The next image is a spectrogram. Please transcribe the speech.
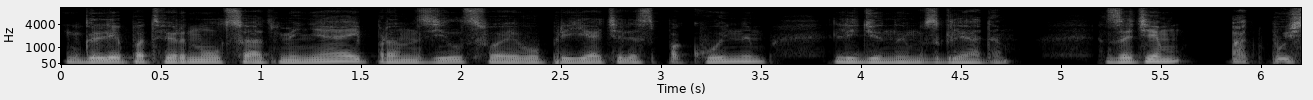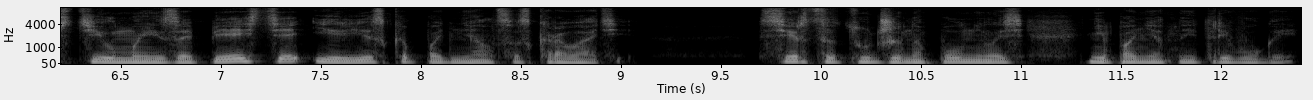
Глеб отвернулся от меня и пронзил своего приятеля спокойным ледяным взглядом. Затем отпустил мои запястья и резко поднялся с кровати. Сердце тут же наполнилось непонятной тревогой,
